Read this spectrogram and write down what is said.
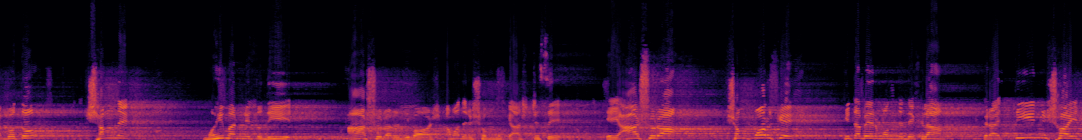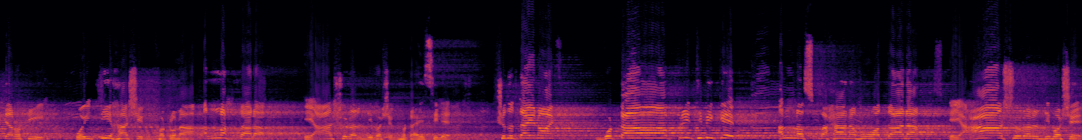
আগত। সামনে মহিমান্বিত দিন, আশুরার দিবস আমাদের সম্মুখে আসতেছে। এই আশুরা সম্পর্কে কিতাবের মধ্যে দেখলাম, প্রায় তিনশয় তেরোটি ঐতিহাসিক ঘটনা আল্লাহ তালা এই আশুরার দিবসে ঘটাইছিলেন। শুধু তাই নয়, গোটা পৃথিবীকে আল্লাহ তাআলা এই আশুরার দিবসে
